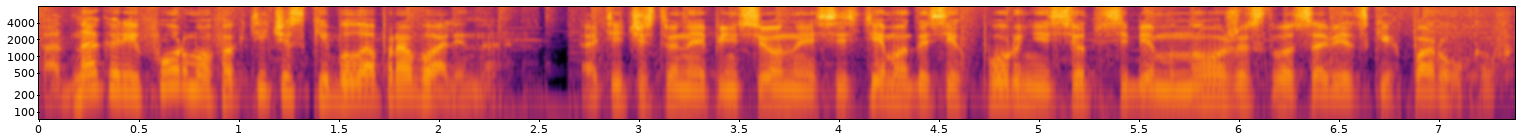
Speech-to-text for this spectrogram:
Однако реформа фактически была провалена. Отечественная пенсионная система до сих пор несет в себе множество советских пороков.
